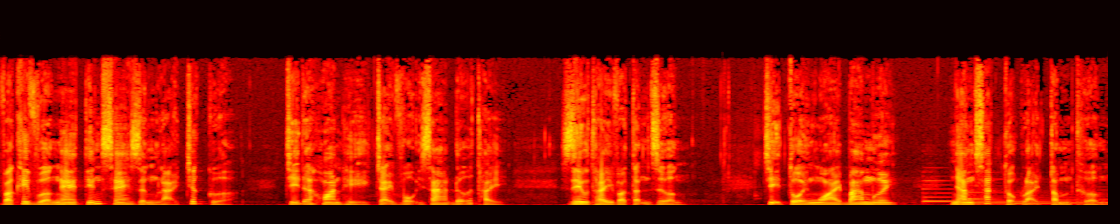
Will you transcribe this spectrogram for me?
và khi vừa nghe tiếng xe dừng lại trước cửa, chị đã hoan hỉ chạy vội ra đỡ thầy, dìu thầy vào tận giường. Chị tuổi ngoài 30, nhan sắc thuộc loại tầm thường,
